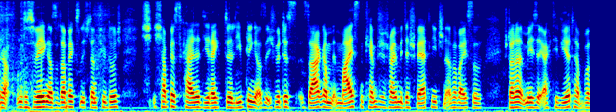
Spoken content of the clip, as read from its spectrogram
Ja, und deswegen, also da wechsle ich dann viel durch. Ich, ich habe jetzt keine direkte Liebling, also ich würde jetzt sagen, am meisten kämpfe ich wahrscheinlich mit der Schwertlegion, einfach weil ich so standardmäßig aktiviert habe.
